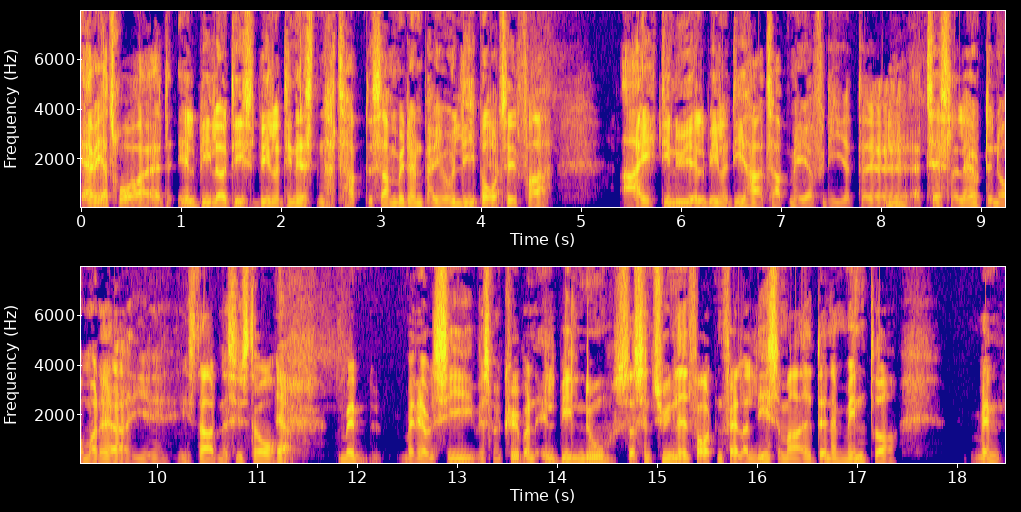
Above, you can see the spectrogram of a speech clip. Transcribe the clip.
Ja, men jeg tror, at elbiler og dieselbiler, de næsten har tabt det samme i den periode, lige bortset ja. fra, ej, de nye elbiler, de har tabt mere, fordi at, øh, mm. at Tesla lavede det nummer der i, i starten af sidste år. Ja. Men, men jeg vil sige, hvis man køber en elbil nu, så sandsynligheden for, at den falder lige så meget, den er mindre, men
